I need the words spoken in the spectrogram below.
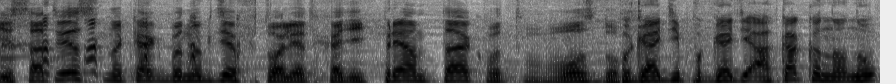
И, соответственно, как бы, ну где в туалет ходить? Прям так вот в воздух. Погоди, погоди, а как оно? Ну,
